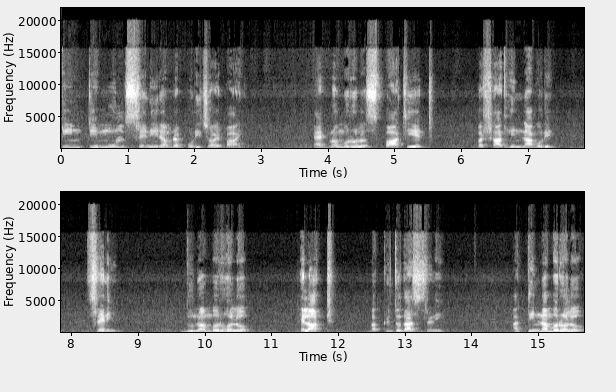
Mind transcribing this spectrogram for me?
তিনটি মূল শ্রেণির আমরা পরিচয় পাই। এক নম্বর হলো স্পাটিয়েট বা স্বাধীন নাগরিক শ্রেণি। দু নম্বর হলো হেলট বা কৃতদাস শ্রেণি। আর তিন নম্বর হলো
